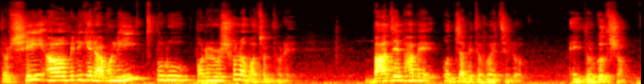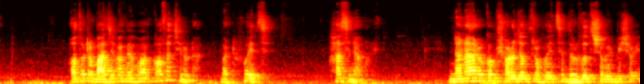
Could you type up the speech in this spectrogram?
তো সেই আওয়ামী লীগের আমলেই পুরো পনেরো ষোলো বছর ধরে বাজেভাবে উদযাপিত হয়েছিল এই দুর্গোৎসব। অতটা বাজেভাবে হওয়ার কথা ছিল না, বাট হয়েছে হাসিনা আমলে। নানা রকম ষড়যন্ত্র হয়েছে দুর্গোৎসবের বিষয়ে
